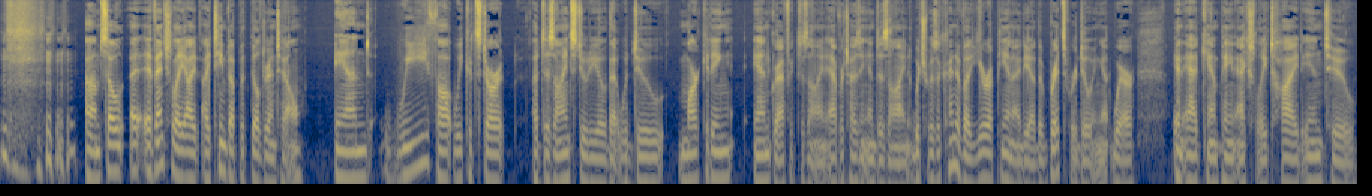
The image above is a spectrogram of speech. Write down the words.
um, so uh, eventually, I, I teamed up with Bill Drenttel, and we thought we could start a design studio that would do marketing and graphic design, advertising and design, which was a kind of a European idea. The Brits were doing it, where an ad campaign actually tied into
